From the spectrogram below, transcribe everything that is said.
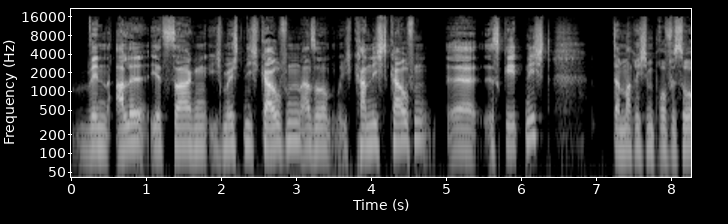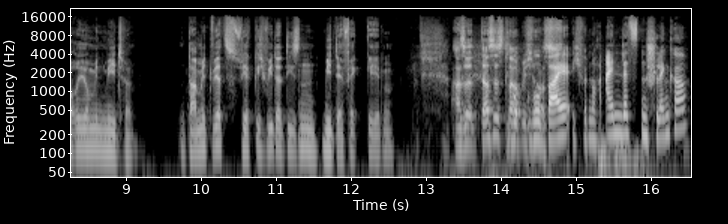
wenn alle jetzt sagen, ich möchte nicht kaufen, also ich kann nicht kaufen, äh, es geht nicht, dann mache ich ein Professorium in Miete. Und damit wird es wirklich wieder diesen Mieteffekt geben. Also das ist, glaube ich. Wo, wobei, ich würde noch einen letzten Schlenker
